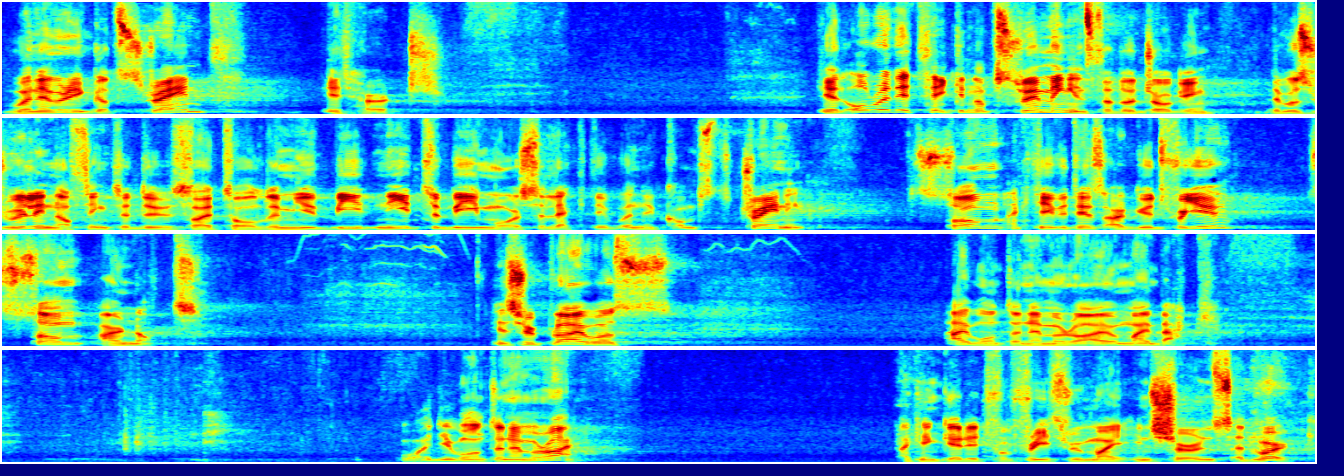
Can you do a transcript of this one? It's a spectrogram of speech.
Whenever he got strained, it hurt. He had already taken up swimming instead of jogging. There was really nothing to do, so I told him you be, need to be more selective when it comes to training. Some activities are good for you, some are not. His reply was, I want an MRI on my back. Why do you want an MRI? I can get it for free through my insurance at work.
